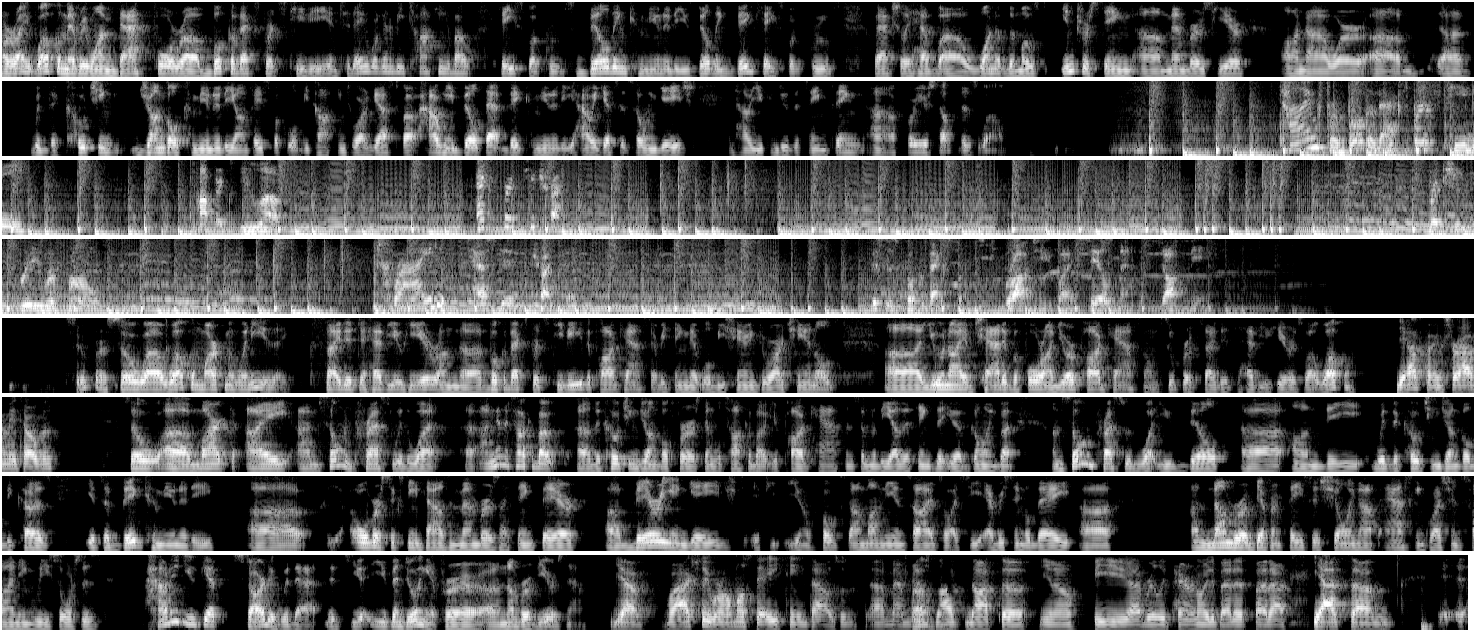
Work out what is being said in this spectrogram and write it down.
All right, welcome everyone back for uh, Book of Experts TV. And today we're going to be talking about Facebook groups, building communities, building big Facebook groups. We actually have uh, one of the most interesting uh, members here on our um, uh, with the coaching jungle community on Facebook. We'll be talking to our guest about how he built that big community, how he gets it so engaged, and how you can do the same thing uh, for yourself as well. Time for Book of Experts TV. Topics you love. Experts you trust. Friction free referrals. Tried, Tested. Trusted. This is Book of Experts, brought to you by Salesman.me. Super. So, uh, welcome, Mark McWhinney. Excited to have you here on the Book of Experts TV, the podcast, everything that we'll be sharing through our channels. Uh, you and I have chatted before on your podcast, so I'm super excited to have you here as well. Welcome. Yeah, thanks for having me, Tobin. So, uh, Mark, I I'm so impressed with what uh, I'm going to talk about uh, the coaching jungle first, and we'll talk about your podcast and some of the other things that you have going. But I'm so impressed with what you've built uh, on the with the coaching jungle because it's a big community, uh, over 16,000 members. I think they're uh, very engaged. If you, you know, folks, I'm on the inside, so I see every single day uh, a number of different faces showing up, asking questions, finding resources. How did you get started with that? It's you, you've been doing it for a number of years now. Yeah, well, actually, we're almost to eighteen thousand uh, members. Oh. Not not to you know be uh, really paranoid about it, but uh, yeah, it's. Um,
